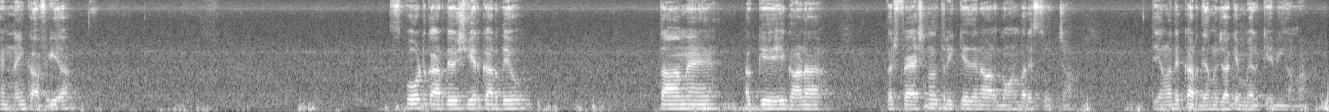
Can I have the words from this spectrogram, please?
ਇੰਨਾ ਹੀ ਕਾਫੀ ਆ। ਸਪੋਰਟ ਕਰ ਦਿਓ ਸ਼ੇਅਰ ਕਰ ਦਿਓ। ਤਾਂ ਮੈਂ ਅੱਗੇ ਇਹ ਗਾਣਾ ਪ੍ਰੋਫੈਸ਼ਨਲ ਤਰੀਕੇ ਦੇ ਨਾਲ ਗਾਉਣ ਬਾਰੇ ਸੋਚਾਂ ਤੇ ਉਹਨਾਂ ਦੇ ਘਰਦਿਆਂ ਨੂੰ ਜਾ ਕੇ ਮਿਲ ਕੇ ਵੀ ਆਵਾਂ।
